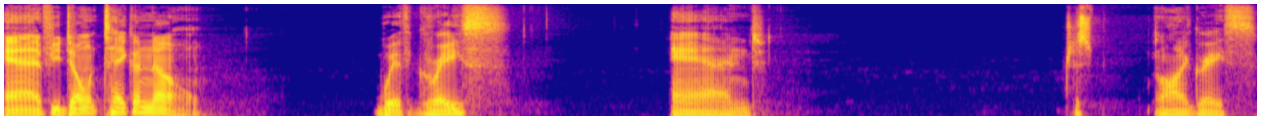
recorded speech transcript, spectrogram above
And if you don't take a no with grace and just a lot of grace.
